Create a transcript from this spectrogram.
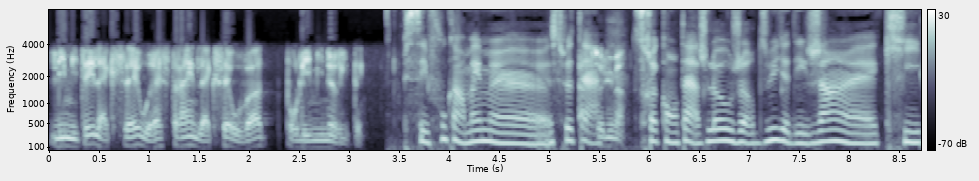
limiter l'accès ou restreindre l'accès au vote pour les minorités. Puis c'est fou quand même, euh, suite Absolument. à ce recomptage-là, aujourd'hui, il y a des gens euh, qui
